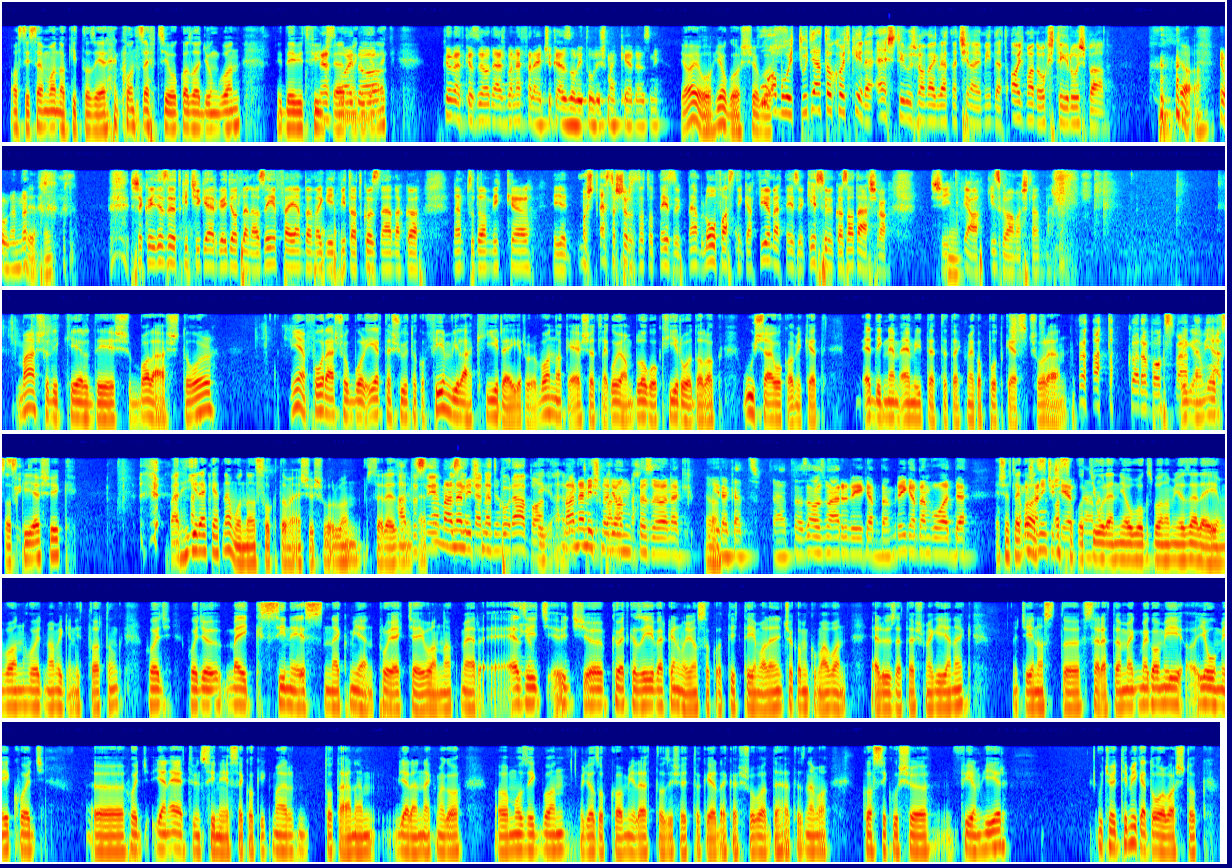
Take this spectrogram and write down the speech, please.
azt hiszem vannak itt azért koncepciók az agyunkban, hogy David Fincher majd meg a- ilyenek. következő adásban ne felejtsük el Zolitól is megkérdezni. Ja, jó, jogos, Hú, jogos. amúgy tudjátok, hogy kéne? E stílusban meg lehetne csinálni mindent. Agymanok stílusban. Ja, Jó lenne. tényleg. És akkor így az öt kicsi Gergő így ott lenne az én fejemben, meg így vitatkoznának a nem tudom mikkel. Így, hogy most ezt a sorozatot nézzük, nem, lófaszt, inkább filmet nézzünk, készülünk az adásra. És így, ja, izgalmas lenne. Második kérdés Balástól. Milyen forrásokból értesültek a filmvilág híreiről? Vannak-e esetleg olyan blogok, híroldalak, újságok, amiket eddig nem említettetek meg a podcast során? Hát akkor a box már Igen, nem Vox az kiesik. Bár híreket nem onnan szoktam elsősorban szerezni. Hát mert- azért Hát már az nem is nagyon. korábban. Igen. Már nem is nagyon közölnek ja. híreket. Tehát az, az már régebben, régebben volt, de Esetleg az, nincs is az szokott értelme. jó lenni a Voxban, ami az elején van, hogy már megint itt tartunk, hogy, hogy melyik színésznek milyen projektjei vannak, mert ez Igen. így, így következő évekre nem nagyon szokott így téma lenni, csak amikor már van előzetes, meg ilyenek. Úgyhogy én azt szeretem meg, meg ami jó még, hogy, hogy ilyen eltűnt színészek, akik már totál nem jelennek meg a, a mozikban, hogy azokkal mi lett, az is egy tök érdekes rovat, de hát ez nem a klasszikus ö, filmhír. Úgyhogy ti miket olvastok?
